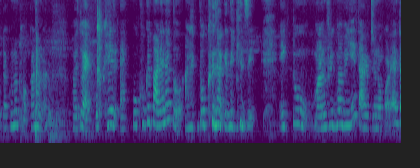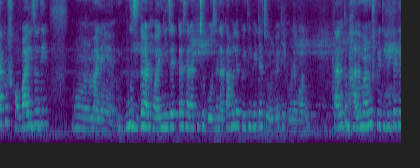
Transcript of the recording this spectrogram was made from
ওটা কোনো ঠকানো না। হয়তো এক পক্ষের এক পক্ষকে পারে না তো আর এক পক্ষ যাকে দেখেছি একটু মানসিকভাবে ইয়ে তার জন্য করে। আর দেখো সবাই যদি মানে বুঝদার হয়, নিজেরটা ছাড়া কিছু বোঝে না। তাহলে পৃথিবীটা চলবে কি করে বলো? তাহলে তো ভালো মানুষ পৃথিবী থেকে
